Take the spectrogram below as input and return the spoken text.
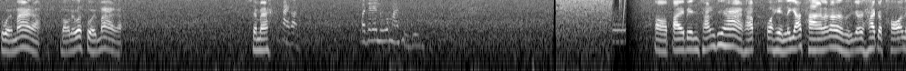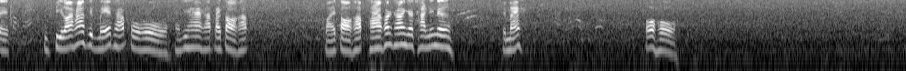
สวยมากอะ บอกเลยว่าสวยมากอะ ใช่ไหมถ่ายก่อนเขาจะได้รู้ว่ามาถึงจริงต่อไปเป็นชั้นที่ 5 ครับ พอเห็นระยะทางแล้วก็รู้สึกจะแทบจะท้อเลย ตกไหมอีก 450 เมตรครับ โอ้โหชั้นที่ 5 ครับ ไปต่อครับไปต่อครับ ทางค่อนข้างจะชันนิดนึง เห็นไหม โอ้โหก็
